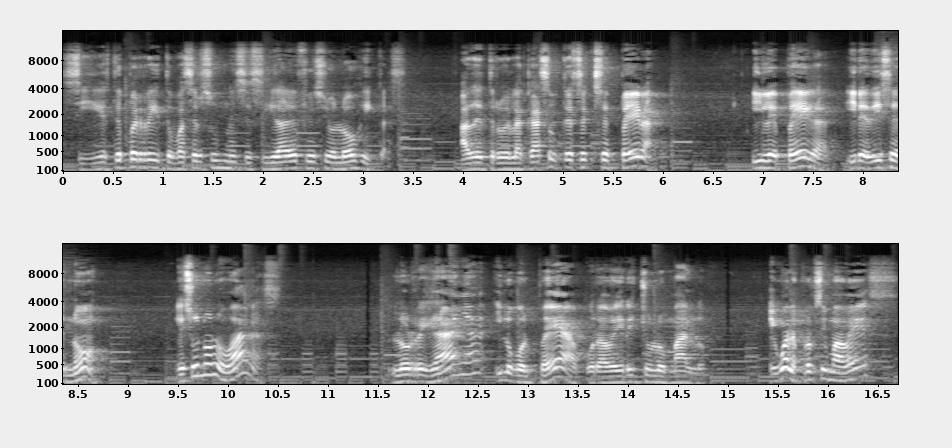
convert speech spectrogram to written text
Si este perrito va a hacer sus necesidades fisiológicas, adentro de la casa usted se espera y le pega y le dice no, eso no lo hagas. Lo regaña y lo golpea por haber hecho lo malo. Igual la próxima vez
